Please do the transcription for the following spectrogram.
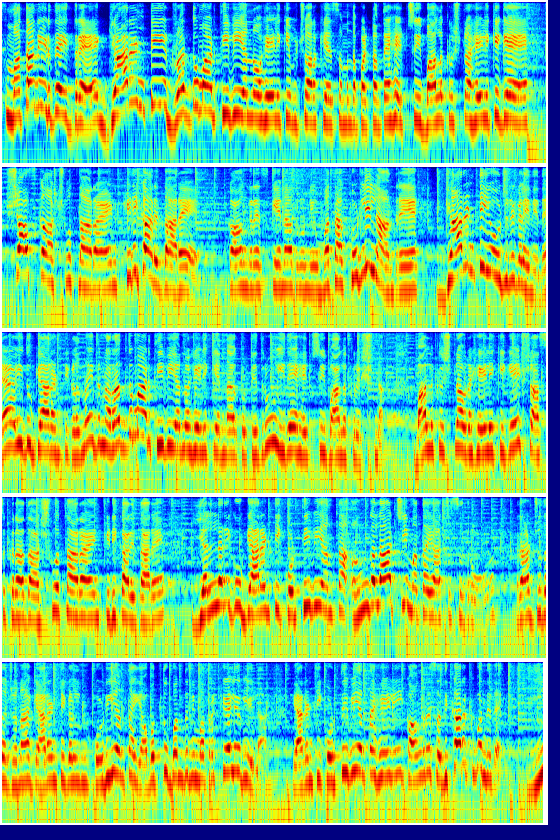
ಕಾಂಗ್ರೆಸ್ ಮತ ನೀಡದೇ ಇದ್ರೆ ಗ್ಯಾರಂಟಿ ರದ್ದು ಮಾಡ್ತೀವಿ ಅನ್ನೋ ಹೇಳಿಕೆ ವಿಚಾರಕ್ಕೆ ಸಂಬಂಧಪಟ್ಟಂತೆ ಎಚ್ ಸಿ ಬಾಲಕೃಷ್ಣ ಹೇಳಿಕೆಗೆ ಶಾಸಕ ಅಶ್ವಥ್ ನಾರಾಯಣ್ ಕಿಡಿಕಾರಿದ್ದಾರೆ. ಕಾಂಗ್ರೆಸ್ಗೆ ಏನಾದರೂ ನೀವು ಮತ ಕೊಡಲಿಲ್ಲ ಅಂದ್ರೆ ಗ್ಯಾರಂಟಿ ಯೋಜನೆಗಳೇನಿದೆ, ಐದು ಗ್ಯಾರಂಟಿಗಳನ್ನ ಇದನ್ನ ರದ್ದು ಮಾಡ್ತೀವಿ ಅನ್ನೋ ಹೇಳಿಕೆಯನ್ನು ಕೊಟ್ಟಿದ್ರು ಇದೇ ಎಚ್ ಸಿ ಬಾಲಕೃಷ್ಣ. ಬಾಲಕೃಷ್ಣ ಅವರ ಹೇಳಿಕೆಗೆ ಶಾಸಕರಾದ ಅಶ್ವಥ್ ನಾರಾಯಣ್ ಕಿಡಿಕಾರಿದ್ದಾರೆ. ಎಲ್ಲರಿಗೂ ಗ್ಯಾರಂಟಿ ಕೊಡ್ತೀವಿ ಅಂತ ಅಂಗಲಾಚಿ ಮತ ಯಾಚಿಸಿದ್ರು ರಾಜ್ಯದ ಜನ ಗ್ಯಾರಂಟಿಗಳನ್ನು ಕೊಡಿ ಅಂತ ಯಾವತ್ತೂ ಬಂದು ನಿಮ್ಮ ಹತ್ರ ಕೇಳಿರ್ಲಿಲ್ಲ. ಗ್ಯಾರಂಟಿ ಕೊಡ್ತೀವಿ ಅಂತ ಹೇಳಿ ಕಾಂಗ್ರೆಸ್ ಅಧಿಕಾರಕ್ಕೆ ಬಂದಿದೆ.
